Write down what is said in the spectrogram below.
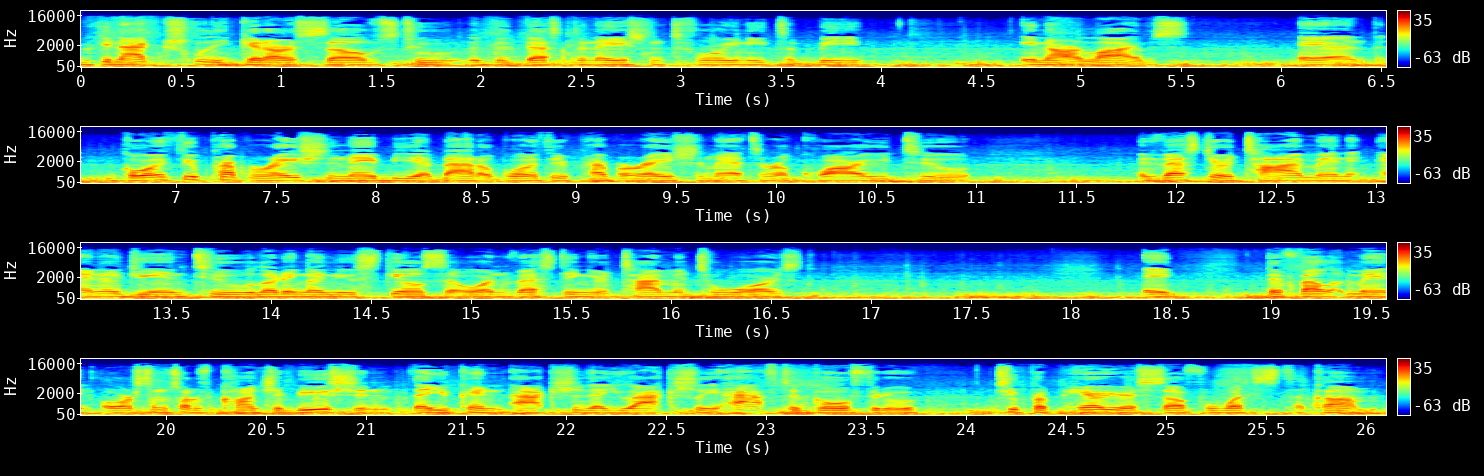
we can actually get ourselves to the destination to where we need to be in our lives. And going through preparation may be a battle. Going through preparation may have to require you to invest your time and energy into learning a new skill set or investing your time in towards a development or some sort of contribution that you can actually that you actually have to go through to prepare yourself for what's to come.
